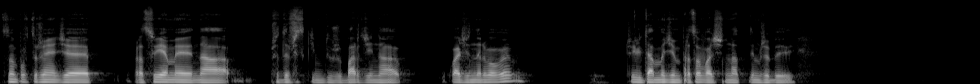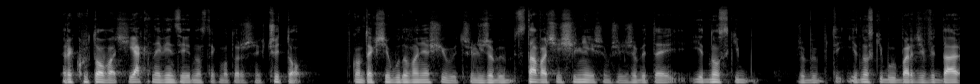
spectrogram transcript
To są powtórzenia, gdzie pracujemy na przede wszystkim dużo bardziej na układzie nerwowym, czyli tam będziemy pracować nad tym, żeby rekrutować jak najwięcej jednostek motorycznych, czy to w kontekście budowania siły, czyli żeby stawać się silniejszym, czyli żeby te jednostki, żeby te jednostki były bardziej wyda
